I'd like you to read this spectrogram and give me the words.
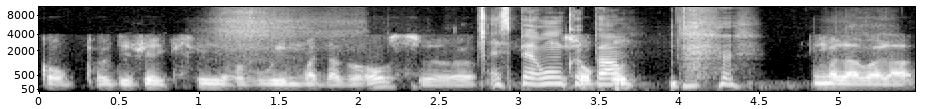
qu'on peut déjà écrire, moi d'avance. Espérons, copain. voilà, voilà.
